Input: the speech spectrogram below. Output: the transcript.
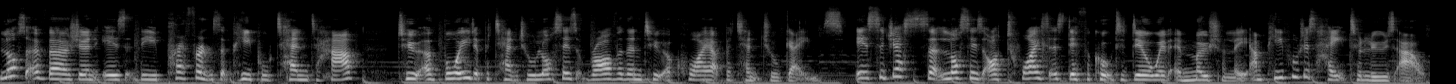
Loss aversion is the preference that people tend to have to avoid potential losses rather than to acquire potential gains. It suggests that losses are twice as difficult to deal with emotionally, and people just hate to lose out.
